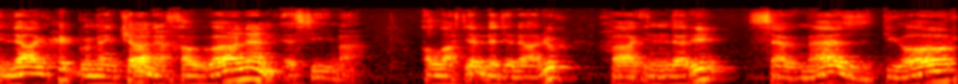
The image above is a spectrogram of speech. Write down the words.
la yuhibbu men kana havvanen esima. Allah Celle Celaluhu hainleri sevmez diyor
